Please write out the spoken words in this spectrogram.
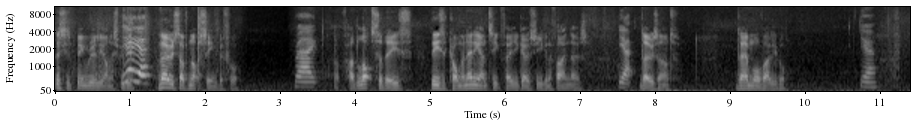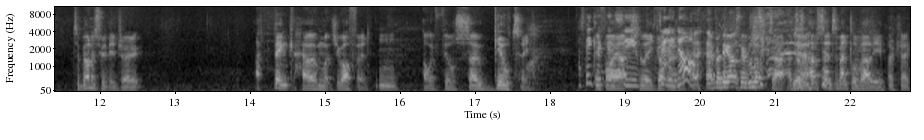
This is being really honest with Yeah, you. yeah. Those I've not seen before. Right. I've had lots of these. These are common. Any antique fair you go to, you're going to find those. Yeah. Those aren't. They're more valuable. Yeah. To be honest with you, Drew, I think however much you offered, Mm. I would feel so guilty I think if I I see actually got rid up. Everything else we've looked at it doesn't Yeah. have sentimental value. Okay.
